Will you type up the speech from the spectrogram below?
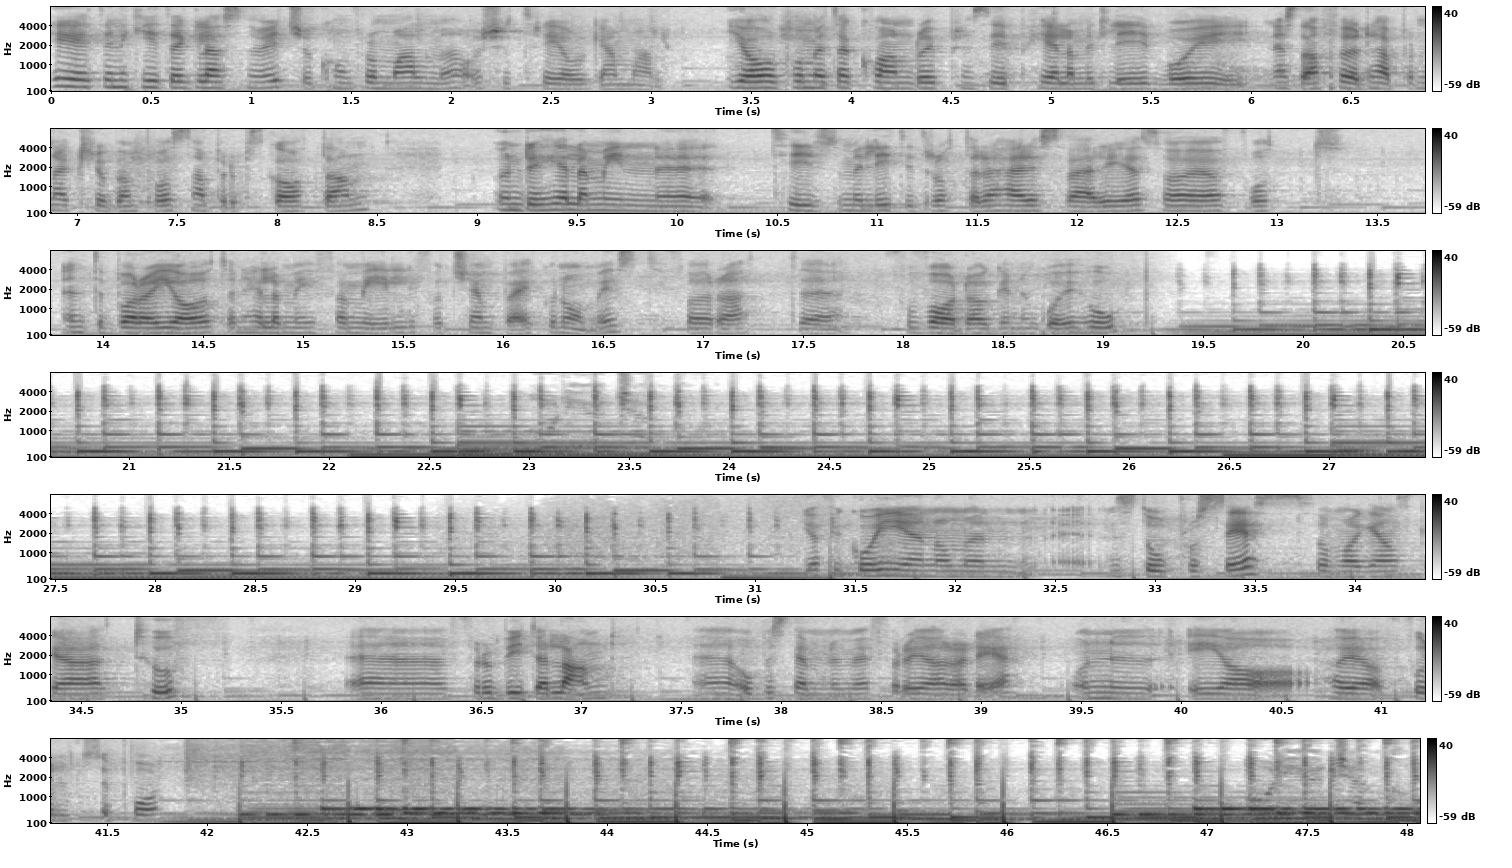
Jag heter Nikita Glasnovic och kom från Malmö och är 23 år gammal. Jag har hållit på med taekwondo i princip hela mitt liv och är nästan född här på den här klubben på Snapperupsgatan. Under hela min eh, tid som elitidrottare här i Sverige så har jag fått, inte bara jag utan hela min familj, fått kämpa ekonomiskt för att eh, få vardagen att gå ihop. gå igenom en, en stor process som var ganska tuff eh, för att byta land eh, och bestämde mig för att göra det. Och nu är jag, har jag full support. Audio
